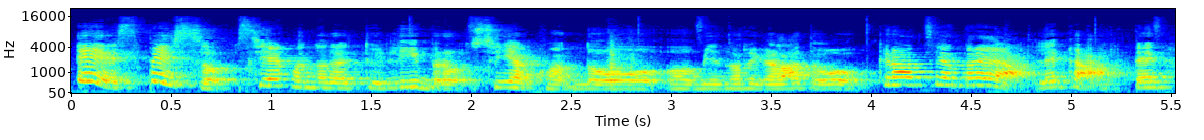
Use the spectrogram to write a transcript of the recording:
E spesso, sia quando ho letto il libro, sia quando oh, mi hanno regalato, grazie Andrea, le carte,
